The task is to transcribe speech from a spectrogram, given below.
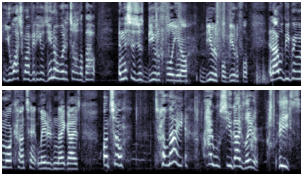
you watch my videos, you know what it's all about. And this is just beautiful, you know, beautiful, beautiful. And I will be bringing more content later tonight, guys. Until tonight, I will see you guys later. Peace.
